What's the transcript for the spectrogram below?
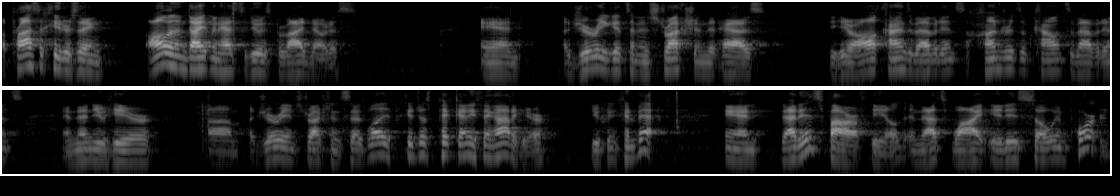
a prosecutor saying, all an indictment has to do is provide notice, and a jury gets an instruction that has, you hear all kinds of evidence, hundreds of counts of evidence, and then you hear um, a jury instruction that says, well, if you could just pick anything out of here, you can convict. And that is far afield, and that's why it is so important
